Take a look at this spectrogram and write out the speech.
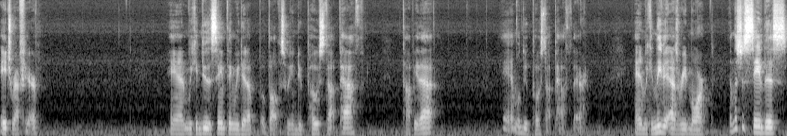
href here. And we can do the same thing we did up above. So we can do post.path, copy that, and we'll do post.path there. And we can leave it as read more. And let's just save this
